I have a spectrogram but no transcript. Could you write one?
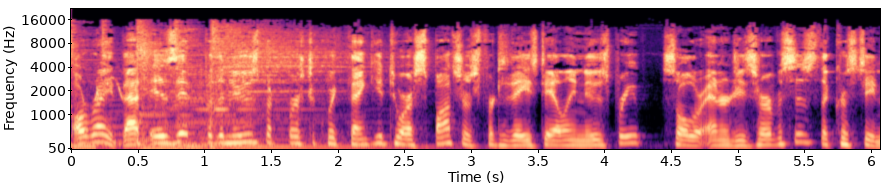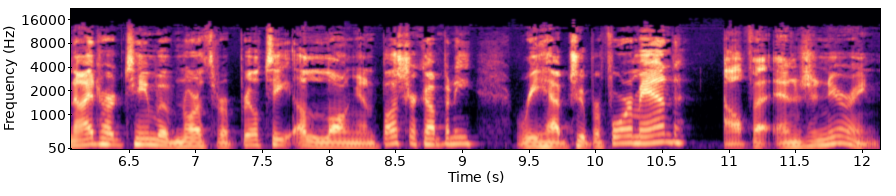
All right, that is it for the news. But first, a quick thank you to our sponsors for today's daily news brief Solar Energy Services, the Kristi Neidhardt team of Northrop Realty, a Long and Foster company, Rehab to Perform, and Alpha Engineering.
